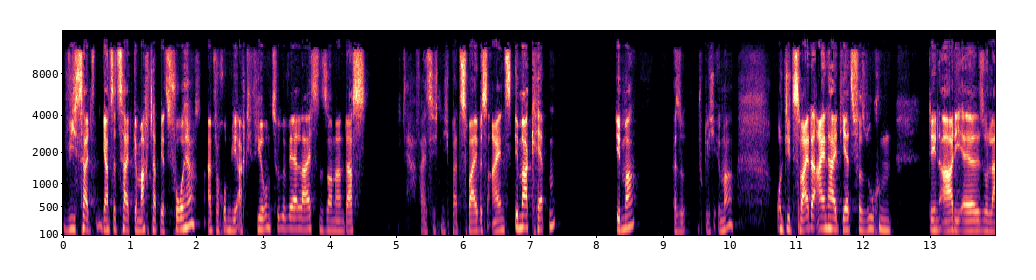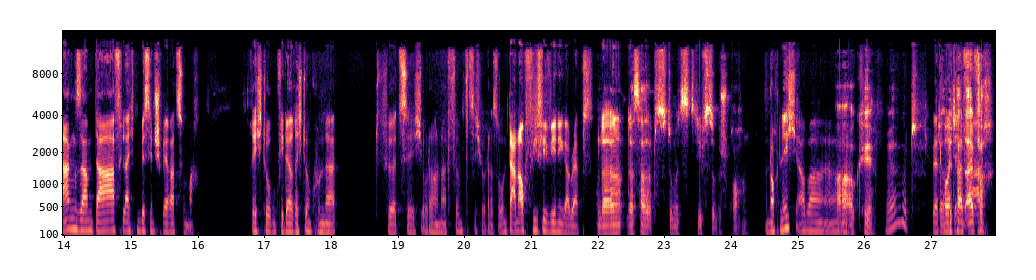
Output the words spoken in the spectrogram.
wie ich es halt die ganze Zeit gemacht habe jetzt vorher, einfach um die Aktivierung zu gewährleisten, sondern das, ja, weiß ich nicht, bei zwei bis eins immer cappen. Immer. Also wirklich immer. Und die zweite Einheit jetzt versuchen, den ADL so langsam da vielleicht ein bisschen schwerer zu machen. Richtung, wieder Richtung 140 oder 150 oder so. Und dann auch viel, viel weniger Raps. Und da, das hast du mit Steve so besprochen. Noch nicht, aber äh, Ah, okay. Ja, gut. Da wird halt erfahren, einfach,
